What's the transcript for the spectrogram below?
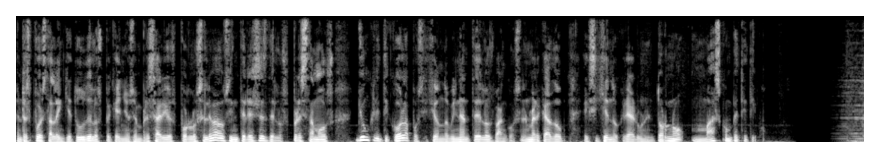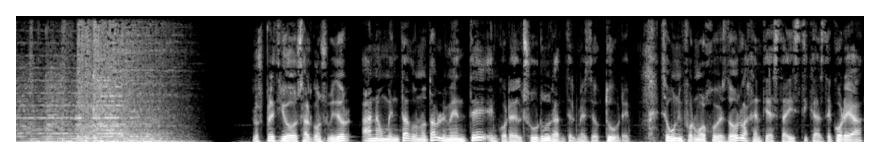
En respuesta a la inquietud de los pequeños empresarios por los elevados intereses de los préstamos, Jung criticó la posición dominante de los bancos en el mercado, exigiendo crear un entorno más competitivo. Los precios al consumidor han aumentado notablemente en Corea del Sur durante el mes de octubre. Según informó el jueves 2 la Agencia de Estadísticas de Corea,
